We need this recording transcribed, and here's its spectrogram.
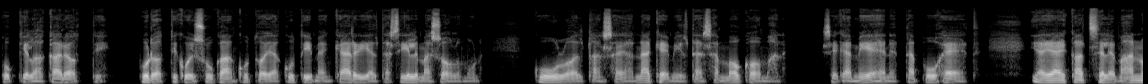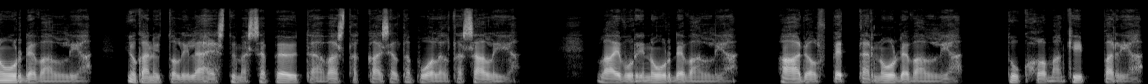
Pukkila kadotti, pudotti kuin sukan kutoja kutimen kärjeltä silmäsolmun kuuloiltansa ja näkemiltänsä mokoman, sekä miehen että puheet, ja jäi katselemaan Nurdevallia, joka nyt oli lähestymässä pöytää vastakkaiselta puolelta salia. Laivuri Nurdevallia, Adolf Petter Nurdevallia, Tukholman kipparia,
